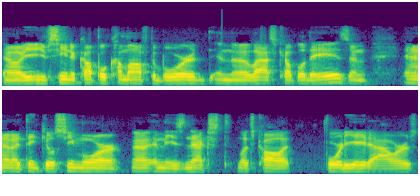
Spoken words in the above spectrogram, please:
you know, you've seen a couple come off the board in the last couple of days, and and I think you'll see more uh, in these next, let's call it, 48 hours.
